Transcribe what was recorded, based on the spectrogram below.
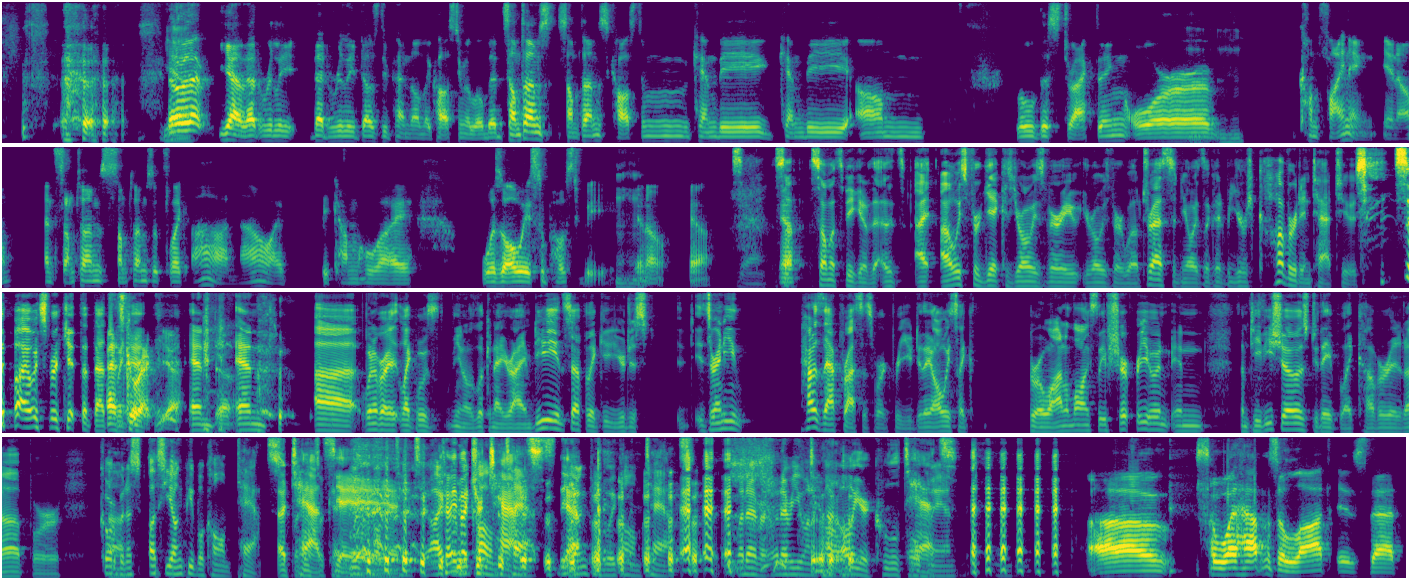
no, Yeah. that yeah, that really that really does depend on the costume a little bit. Sometimes sometimes costume can be can be um a little distracting or Mhm. confining, you know. And sometimes sometimes it's like, ah, now I've become who I was always supposed to be, Mhm. you know. Yeah. Yeah. So, Yeah. somewhat speaking of that, it's, I, I always forget because you're always very you're always very well dressed and you always look good, but you're covered in tattoos. so I always forget that that's, That's correct. yeah. and Yeah. and uh, whenever I like was you know looking at your IMDb and stuff, like you're just is there any how does that process work for you? Do they always like throw on a long sleeve shirt for you in, in some TV shows? Do they like cover it up or Corbin, us, us young people call them tats. Uh, but that's tats, yeah, We yeah, yeah, them tats. I- Tell me about your call them tats. The Yeah. young people, we call them tats. whatever, whatever you want to call them. Oh, your cool Old tats. Uh, so what happens a lot is that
